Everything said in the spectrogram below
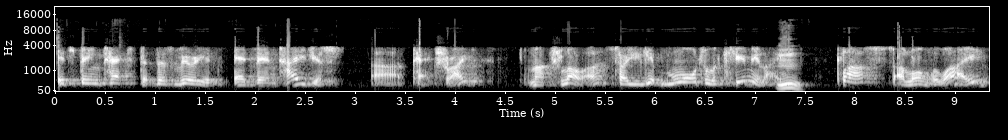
it's being taxed at this very advantageous uh, tax rate, much lower, so you get more to accumulate. Mm. Plus, along the way,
